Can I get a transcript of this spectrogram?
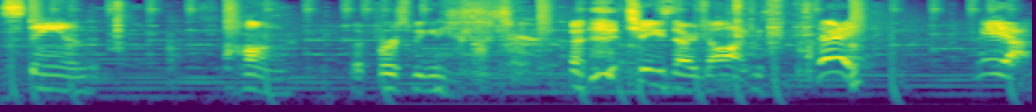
stand hung. But first, we can chase our dogs. Hey, Mia!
